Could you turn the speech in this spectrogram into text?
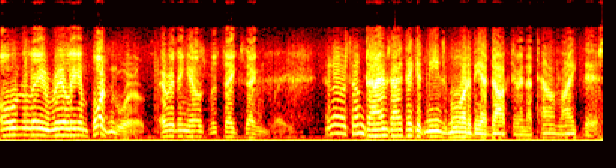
only really important world. Everything else must take second place. You know, sometimes I think it means more to be a doctor in a town like this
